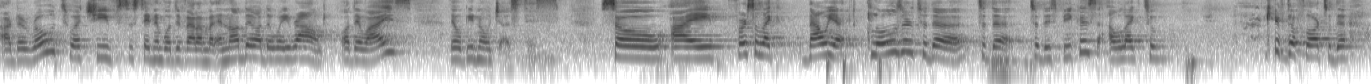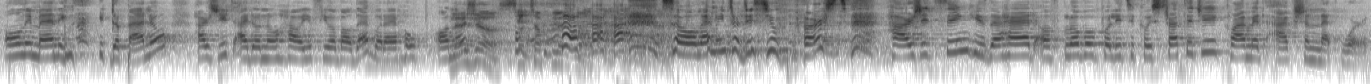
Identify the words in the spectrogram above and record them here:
are the road to achieve sustainable development and not the other way around. Otherwise, there will be no justice. So I first of like now we are closer to the to the to the speakers. I would like to give the floor to the only man in, in the panel, Harjit. I don't know how you feel about that, but I hope honor. Pleasure, such a pleasure. so let me introduce you first. Harjit Singh, he's the head of Global Political Strategy Climate Action Network.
